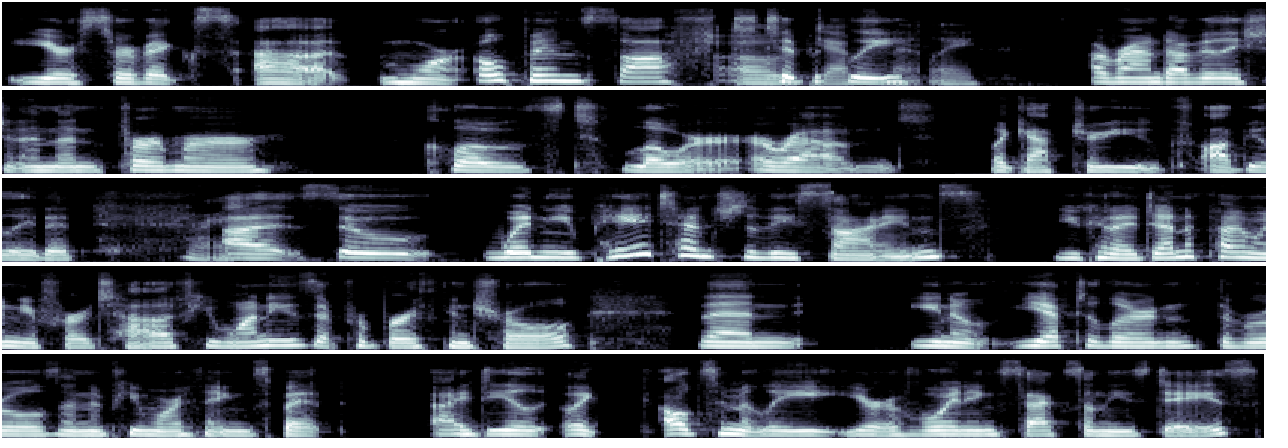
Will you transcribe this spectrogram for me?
your cervix uh, more open, soft, Oh, typically definitely. Around ovulation, and then firmer, closed, lower around like after you've ovulated. Right. Uh, so when you pay attention to these signs, you can identify when you're fertile. If you want to use it for birth control, then you know you have to learn the rules and a few more things. But ideally, like ultimately, you're avoiding sex on these days.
